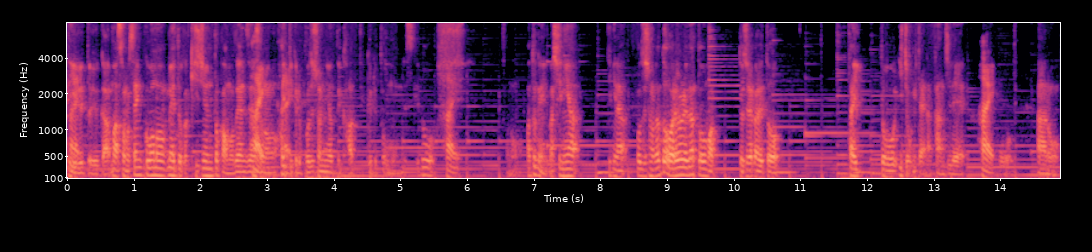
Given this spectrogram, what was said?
けているというか、まあ、その選考の目とか基準とかも全然そはい。の入ってくるポジションによって変わってくると思うんですけど、はい。そのまあ、特にまあシニア的なポジションだと我々だとまあどちらかというと対等以上みたいな感じではい。こうあの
